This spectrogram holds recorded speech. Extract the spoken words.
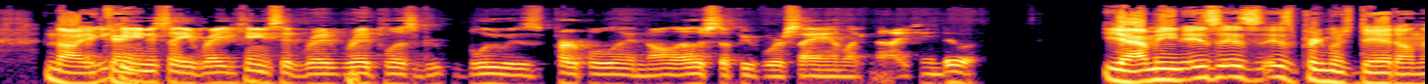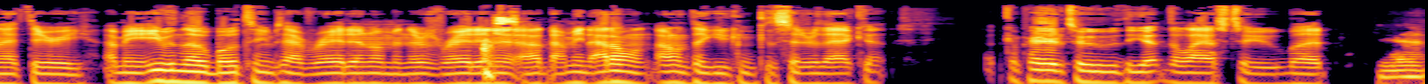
no, you, you can't. can't. even say red. You can't even say red. Red plus blue is purple, and all the other stuff people were saying. Like, no, nah, you can't do it. Yeah, I mean, it's, it's it's pretty much dead on that theory. I mean, even though both teams have red in them and there's red in it, I, I mean, I don't I don't think you can consider that co- compared to the the last two. But yeah,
